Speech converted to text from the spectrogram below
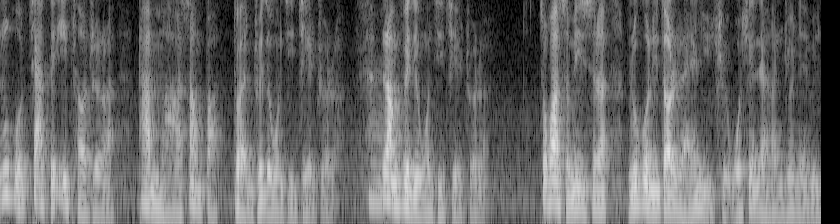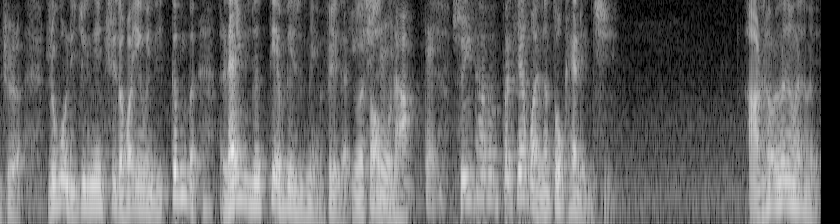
如果价格一调整了，它马上把短缺的问题解决了，浪费的问题解决了。这话什么意思呢？如果你到蓝屿去，我现在很久也没去了。如果你今天去的话，因为你根本蓝屿的电费是免费的，因为照顾他，对，所以他们白天晚上都开冷气。啊，他们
